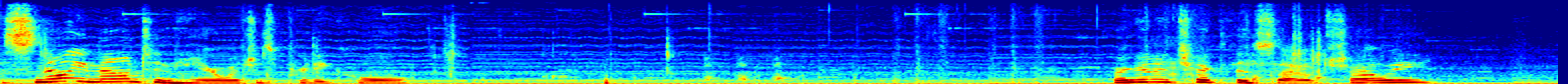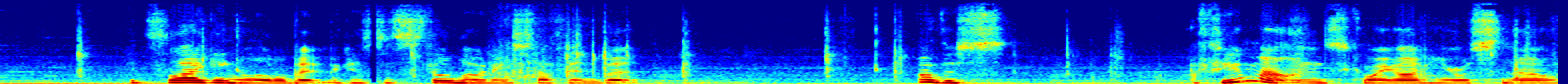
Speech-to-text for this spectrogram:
snowy mountain here, which is pretty cool. We're gonna check this out, shall we? It's lagging a little bit because it's still loading stuff in, but... Oh, there's a few mountains going on here with snow.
